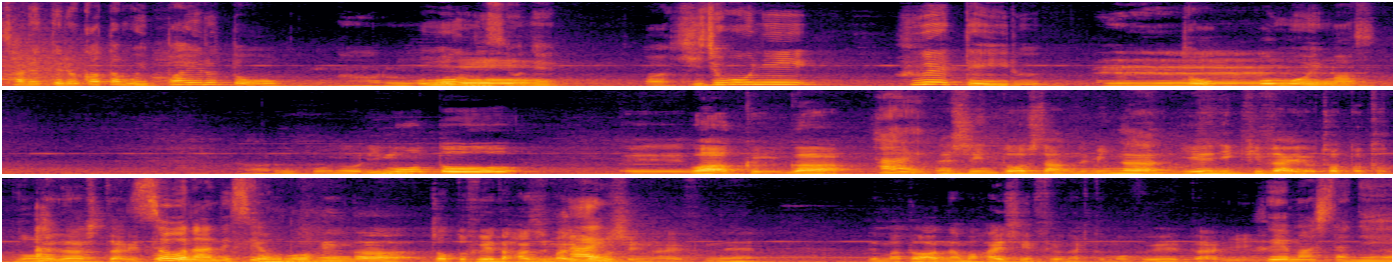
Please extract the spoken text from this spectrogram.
されてる方もいっぱいいると思どうんですよね。あ非常に増えていると思います。なるほど。リモート、えーワークが、はい、ね、浸透したんでみんな家に機材をちょっと整え出したりとかそうなんですよ。その辺がちょっと増えた始まりかもしれないですね、でまたは生配信するような人も増えたり。増えましたね。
